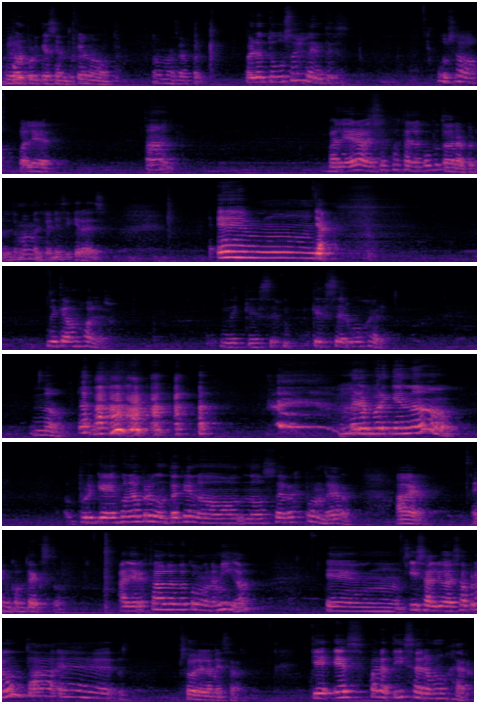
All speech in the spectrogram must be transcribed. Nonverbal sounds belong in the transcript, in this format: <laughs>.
Pero Por- porque siento que no, no me hace falta. Pero tú usas lentes. Usa para leer. Ah, Para leer a veces para estar en la computadora, pero últimamente ni siquiera eso. Em, ya. ¿De qué vamos a hablar? de qué ser, qué ser mujer. No. <laughs> Pero ¿por qué no? Porque es una pregunta que no, no sé responder. A ver, en contexto. Ayer estaba hablando con una amiga em, y salió esa pregunta eh, sobre la mesa. ¿Qué es para ti ser mujer?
